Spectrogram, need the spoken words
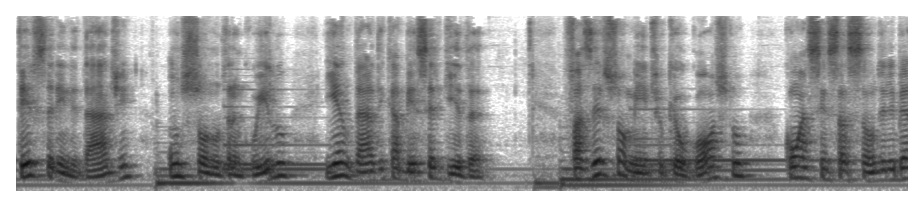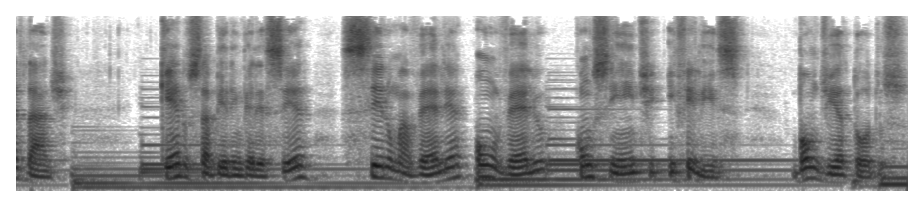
Ter serenidade, um sono tranquilo e andar de cabeça erguida. Fazer somente o que eu gosto com a sensação de liberdade. Quero saber envelhecer, ser uma velha ou um velho consciente e feliz. Bom dia a todos.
